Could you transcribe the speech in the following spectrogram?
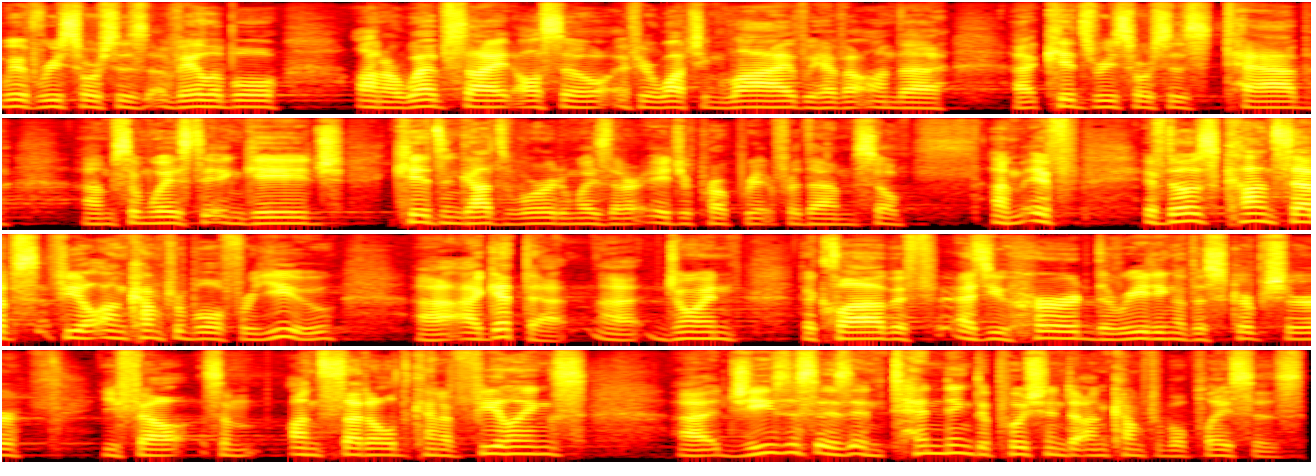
We have resources available on our website. Also, if you're watching live, we have on the uh, Kids Resources tab. Um, some ways to engage kids in God's Word in ways that are age appropriate for them. So, um, if, if those concepts feel uncomfortable for you, uh, I get that. Uh, join the club if, as you heard the reading of the scripture, you felt some unsettled kind of feelings. Uh, Jesus is intending to push into uncomfortable places,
